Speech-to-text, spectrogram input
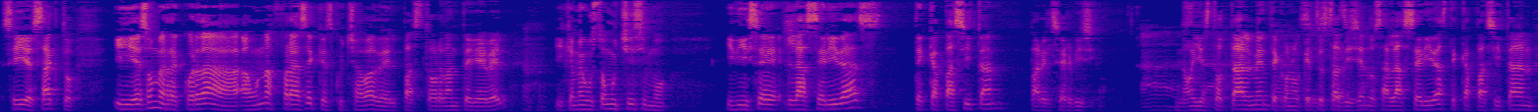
Sí, exacto. Y eso me recuerda a, una frase que escuchaba del pastor Dante Gebel Ajá. y que me gustó muchísimo. Y dice, las heridas te capacitan para el servicio. Ah, ¿no? Y es totalmente con lo que sí, tú estás diciendo. O sea, las heridas te capacitan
